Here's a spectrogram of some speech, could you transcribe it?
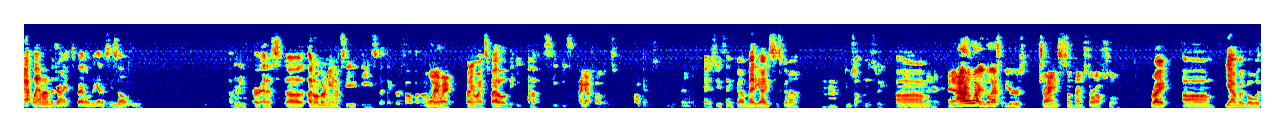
Atlanta and the Giants. Battle of the NFC South. I believe, or NFC. Uh, I know they're in the NFC East. I think they're South. I'm not. Well, anyway, But anyway, it's Battle of the NFC East. I got Falcons. Falcons. Okay, so you think uh, Matty Ice is gonna Mm-hmm. do something this week? Um, and, and I don't know why the last couple years Giants sometimes start off slow. right. Um, yeah, I'm gonna go with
